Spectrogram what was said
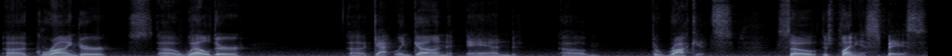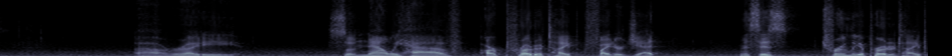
uh, grinder, uh, welder, Gatling gun, and um, the rockets. So there's plenty of space. Alrighty. So now we have our prototype fighter jet. This is truly a prototype.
